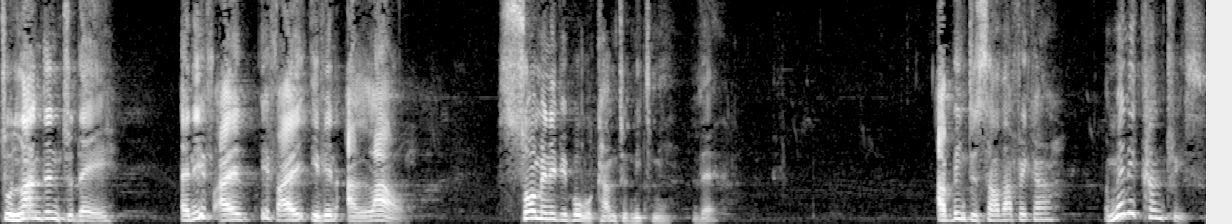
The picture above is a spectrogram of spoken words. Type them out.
to London today and if I, if I even allow, so many people will come to meet me there. I've been to South Africa, many countries,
